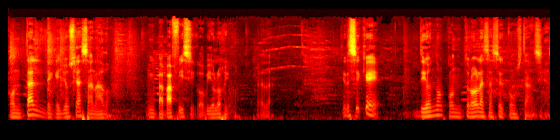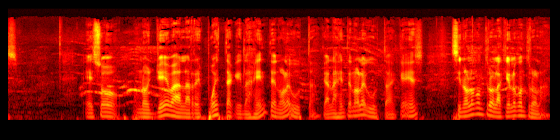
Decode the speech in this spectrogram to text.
con tal de que yo sea sanado. Mi papá físico, biológico, ¿verdad? Quiere decir que Dios no controla esas circunstancias eso nos lleva a la respuesta que la gente no le gusta, que a la gente no le gusta, que es, si no lo controla, ¿quién lo controla?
